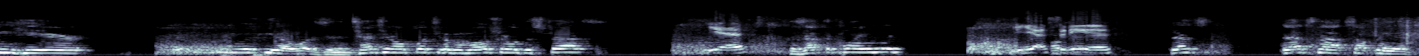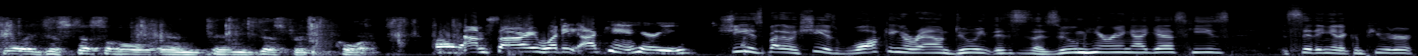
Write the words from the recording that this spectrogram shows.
Here, you know, what is it? Intentional infliction of emotional distress. Yes. Is that the claim? Yes, okay. it is. That's that's not something that's really justiciable in in district court. I'm sorry. What? You, I can't hear you. She is, by the way, she is walking around doing. This is a Zoom hearing, I guess. He's sitting in a computer.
